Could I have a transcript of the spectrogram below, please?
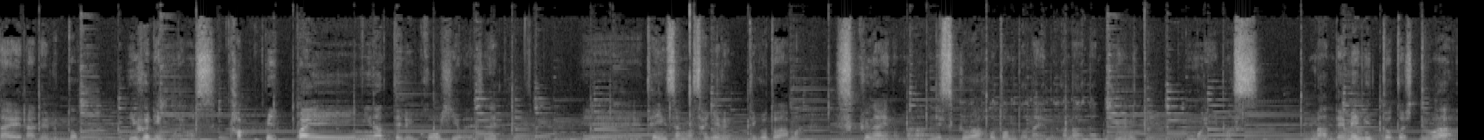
伝えられるというふうに思います。カップ1杯になっているコーヒーをですね、えー、店員さんが下げるっていうことは、まあ、少ないのかなリスクはほとんどないのかななんていうふうに思います。まあ、デメリットとしては、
